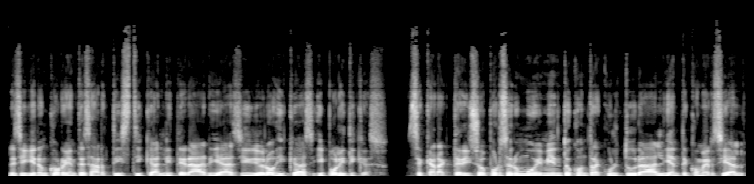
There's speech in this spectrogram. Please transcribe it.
le siguieron corrientes artísticas, literarias, ideológicas y políticas. Se caracterizó por ser un movimiento contracultural y anticomercial,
